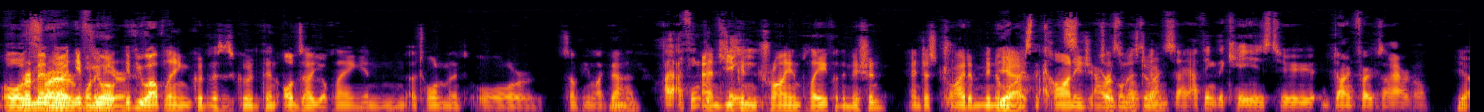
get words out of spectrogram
Or remember, if you're your, if you are playing good versus good, then odds are you're playing in a tournament or something like that, Mm. I, I think the and you can try and play for the mission and just try to minimize the carnage just what I Aragorn was is doing. Say. I think the key is to don't focus on Aragorn. Yeah.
